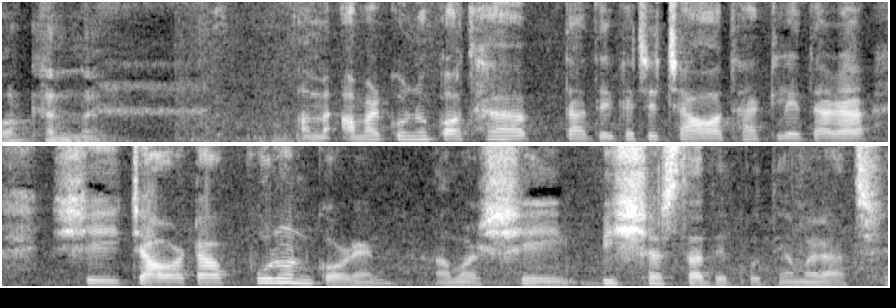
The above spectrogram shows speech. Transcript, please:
দরকার নাই। আমার কোনো কথা তাদের কাছে চাওয়া থাকলে তারা সেই চাওয়াটা পূরণ করেন। আমার সেই বিশ্বাস তাদের প্রতি আমার আছে।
